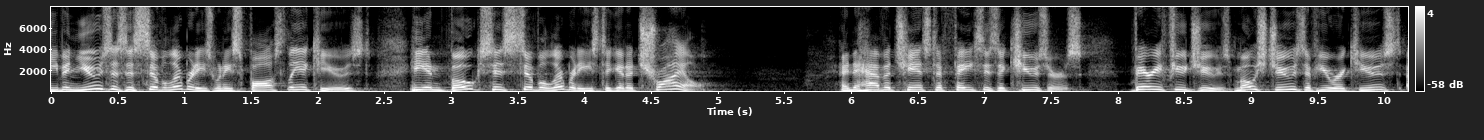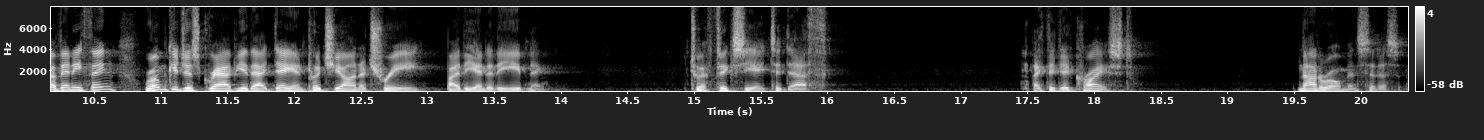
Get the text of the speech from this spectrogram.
He even uses his civil liberties when he's falsely accused. He invokes his civil liberties to get a trial and to have a chance to face his accusers. Very few Jews, most Jews, if you were accused of anything, Rome could just grab you that day and put you on a tree by the end of the evening to asphyxiate to death, like they did Christ, not a Roman citizen.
